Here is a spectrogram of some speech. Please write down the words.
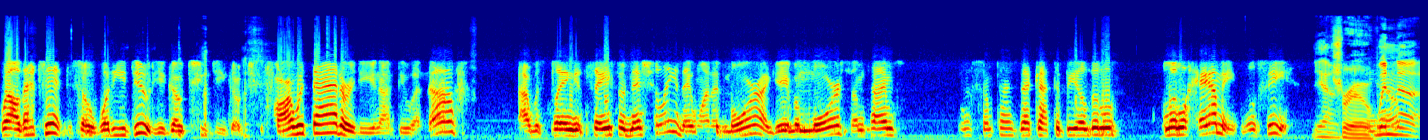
Well, that's it. So what do you do? Do you go too? Do you go too far with that, or do you not do enough? I was playing it safe initially. They wanted more. I gave them more. Sometimes, well, sometimes that got to be a little, a little hammy. We'll see. Yeah, True. When uh,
